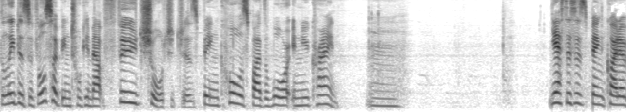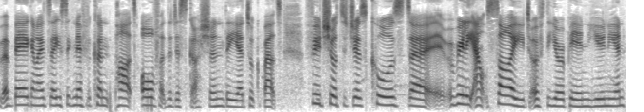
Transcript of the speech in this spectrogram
the leaders have also been talking about food shortages being caused by the war in Ukraine. Mm. Yes, this has been quite a, a, big and I'd say significant part of the discussion. The uh, talk about food shortages caused uh, really outside of the European Union.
